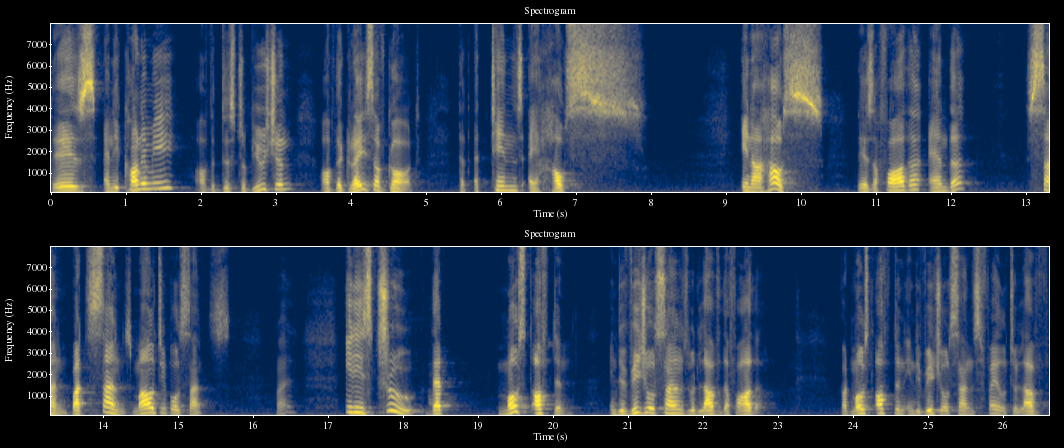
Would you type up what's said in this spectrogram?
There's an economy of the distribution of the grace of God that attends a house. In a house, there's a father and the son, but sons, multiple sons. Right? It is true that most often individual sons would love the father, but most often individual sons fail to love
